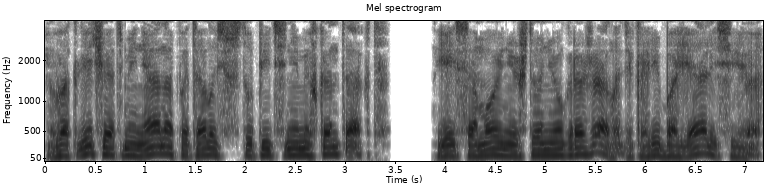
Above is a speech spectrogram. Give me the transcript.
В отличие от меня, она пыталась вступить с ними в контакт. Ей самой ничто не угрожало, дикари боялись ее.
